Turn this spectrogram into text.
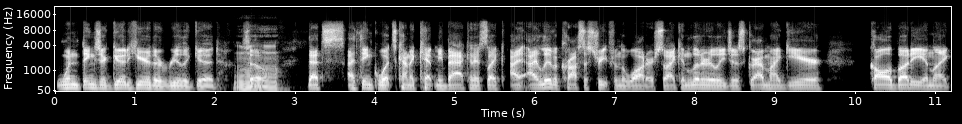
when things are good here, they're really good. Mm. So that's I think what's kind of kept me back. And it's like I, I live across the street from the water, so I can literally just grab my gear, call a buddy, and like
